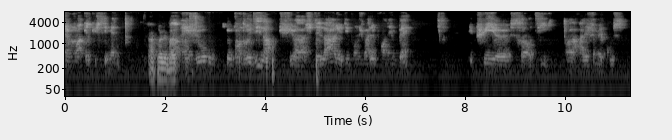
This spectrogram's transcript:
un mois, quelques semaines. Après le bac. Un jour, le vendredi là, ça. J'étais là, j'ai dit, bon, je vais aller prendre un bain. Et puis, euh, sorti, voilà, aller faire mes courses.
